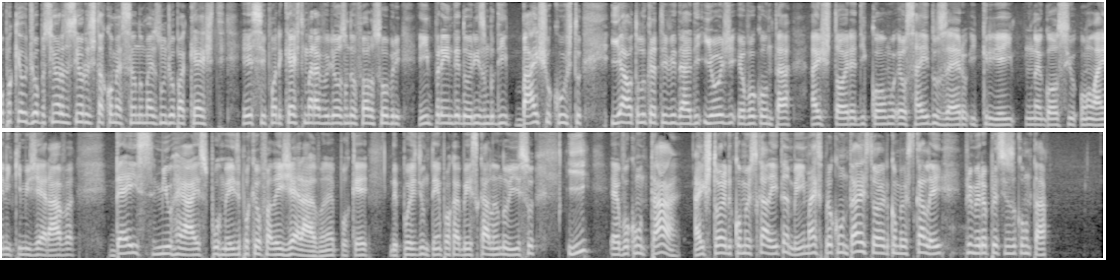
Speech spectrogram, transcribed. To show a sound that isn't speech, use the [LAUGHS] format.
Opa, que é o Joba, senhoras e senhores, está começando mais um JobaCast, esse podcast maravilhoso onde eu falo sobre empreendedorismo de baixo custo e alta lucratividade. E hoje eu vou contar a história de como eu saí do zero e criei um negócio online que me gerava 10 mil reais por mês. E por que eu falei gerava, né? Porque depois de um tempo eu acabei escalando isso e eu vou contar a história de como eu escalei também, mas para eu contar a história de como eu escalei, primeiro eu preciso contar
